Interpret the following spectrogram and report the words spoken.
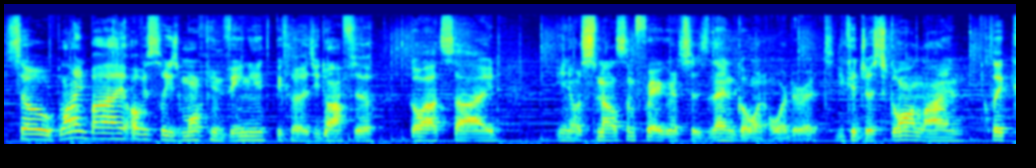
so blind buy obviously is more convenient because you don't have to go outside, you know, smell some fragrances, then go and order it. You could just go online, click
